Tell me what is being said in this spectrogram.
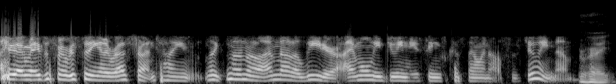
I mean, I just remember sitting at a restaurant and telling you, like, no, no, I'm not a leader. I'm only doing these things because no one else is doing them. Right.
